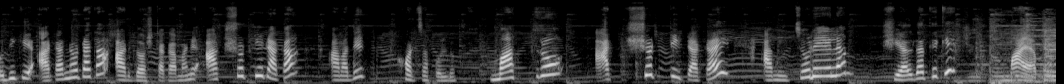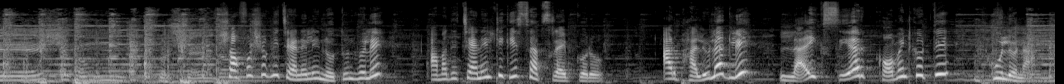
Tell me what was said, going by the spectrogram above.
ওদিকে আটান্ন টাকা আর দশ টাকা মানে আটষট্টি টাকা আমাদের খরচা পড়ল। মাত্র আটষট্টি টাকায় আমি চলে এলাম শিয়ালদা থেকে মায়াপুর। সফরসঙ্গী চ্যানেলে নতুন হলে আমাদের চ্যানেলটিকে সাবস্ক্রাইব করো। আর ভালো লাগলে লাইক, শেয়ার, কমেন্ট করতে ভুলো না।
